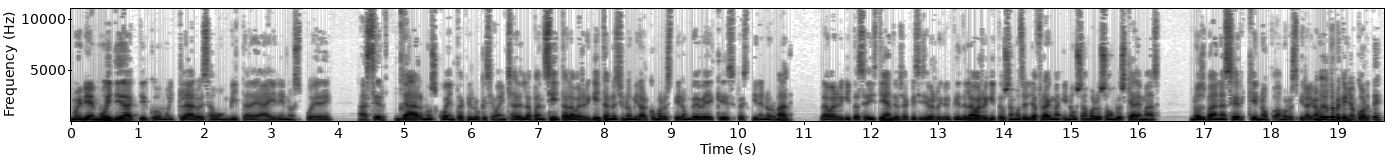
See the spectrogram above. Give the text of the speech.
Muy bien, muy didáctico, muy claro. Esa bombita de aire nos puede hacer darnos cuenta que lo que se va a hinchar es la pancita, la barriguita. No es sino mirar cómo respira un bebé que es, respire normal la barriguita se distiende. O sea que si se distiende la barriguita, usamos el diafragma y no usamos los hombros que además nos van a hacer que no podamos respirar. Y vamos a otro pequeño corte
